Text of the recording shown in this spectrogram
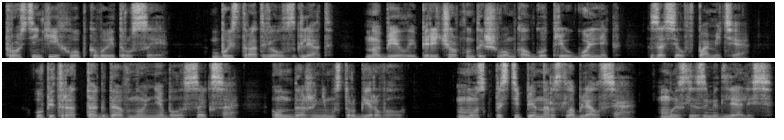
простенькие хлопковые трусы. Быстро отвел взгляд, но белый, перечеркнутый швом колгот треугольник засел в памяти. У Петра так давно не было секса, он даже не мастурбировал. Мозг постепенно расслаблялся, мысли замедлялись.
